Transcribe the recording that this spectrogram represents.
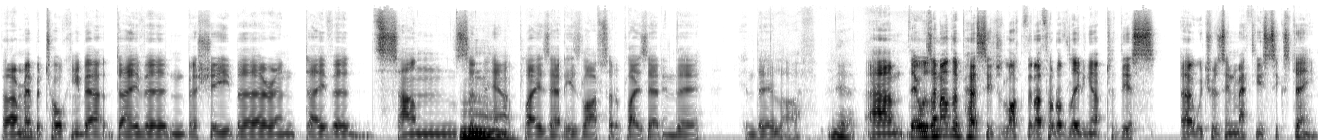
but I remember talking about David and Bathsheba and David's sons mm. and how it plays out. His life sort of plays out in their in their life. Yeah. Um, there was another passage, Lock, that I thought of leading up to this, uh, which was in Matthew 16,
